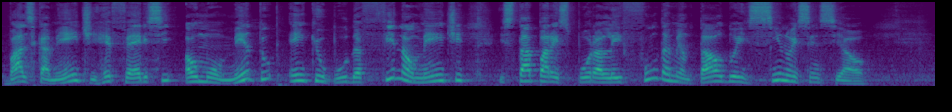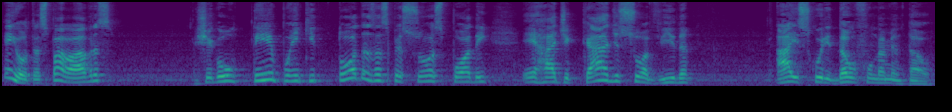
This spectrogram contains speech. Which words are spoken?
Basicamente, refere-se ao momento em que o Buda finalmente está para expor a lei fundamental do ensino essencial. Em outras palavras, Chegou o tempo em que todas as pessoas podem erradicar de sua vida a escuridão fundamental,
